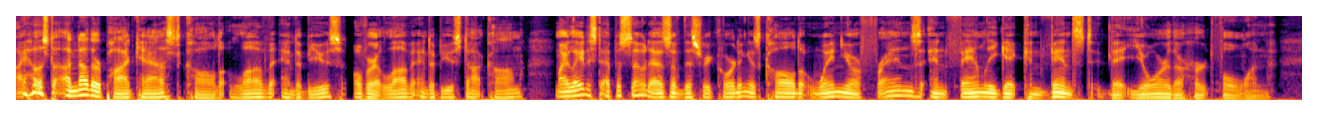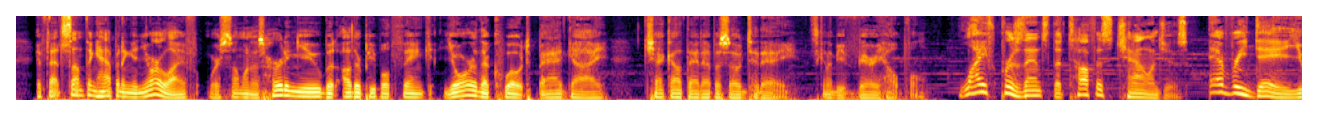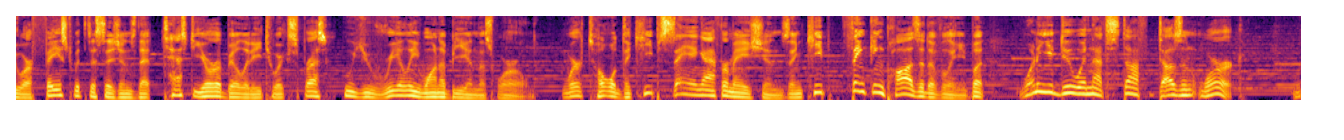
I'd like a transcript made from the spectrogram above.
I host another podcast called Love and Abuse over at loveandabuse.com. My latest episode, as of this recording, is called When Your Friends and Family Get Convinced That You're the Hurtful One. If that's something happening in your life where someone is hurting you, but other people think you're the quote bad guy, check out that episode today. It's going to be very helpful. Life presents the toughest challenges. Every day you are faced with decisions that test your ability to express who you really want to be in this world. We're told to keep saying affirmations and keep thinking positively, but what do you do when that stuff doesn't work?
